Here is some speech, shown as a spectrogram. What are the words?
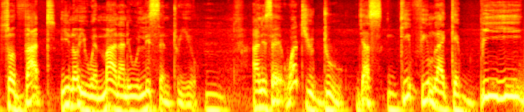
so that, you know, you were man and he will listen to you. And he said, what you do, just give him like a big,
